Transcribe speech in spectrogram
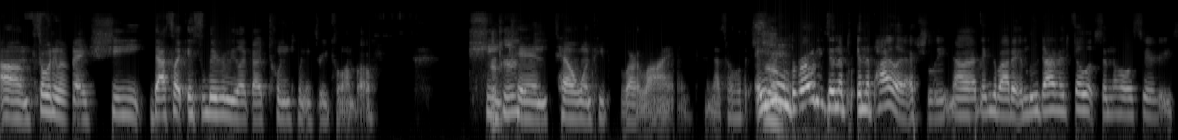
Um so anyway, she that's like it's literally like a 2023 Columbo. She okay. can tell when people are lying. And that's her whole thing. So, Adrien Brody's in the in the pilot actually. Now that I think about it, and Lou Diamond Phillips in the whole series.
